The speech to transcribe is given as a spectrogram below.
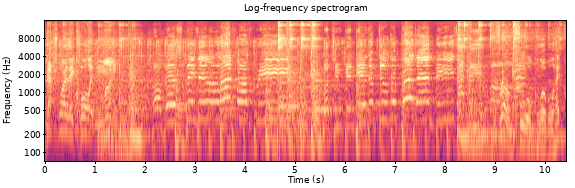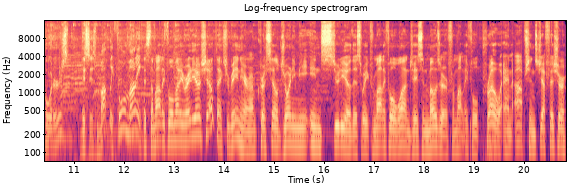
That's why they call it money. The best things in life are free, but you can give them to the birds and bees. I need. From Fool Global Headquarters, this is Motley Fool Money. It's the Motley Fool Money Radio Show. Thanks for being here. I'm Chris Hill. Joining me in studio this week from Motley Fool One, Jason Moser. From Motley Fool Pro and Options, Jeff Fisher.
